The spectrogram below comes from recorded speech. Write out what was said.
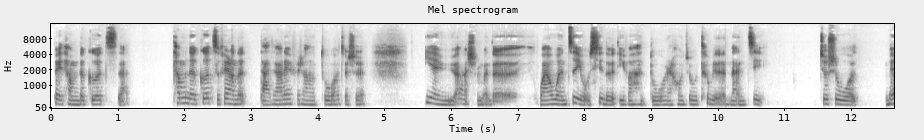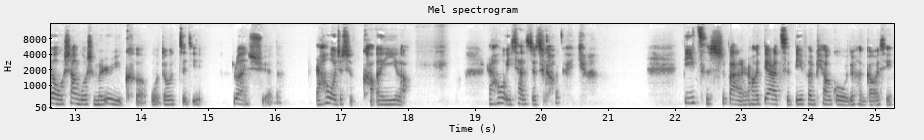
背他们的歌词啊，他们的歌词非常的打架类，非常的多，就是谚语啊什么的，玩文字游戏的地方很多，然后就特别的难记。就是我没有上过什么日语课，我都自己乱学的，然后我就去考 N 一了，然后我一下子就去考 N 一了，第一次失败了，然后第二次低分飘过，我就很高兴。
